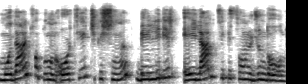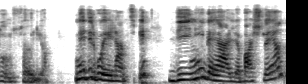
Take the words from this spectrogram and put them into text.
Modern toplumun ortaya çıkışının belli bir eylem tipi sonucunda olduğunu söylüyor. Nedir bu eylem tipi? Dini değerle başlayan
